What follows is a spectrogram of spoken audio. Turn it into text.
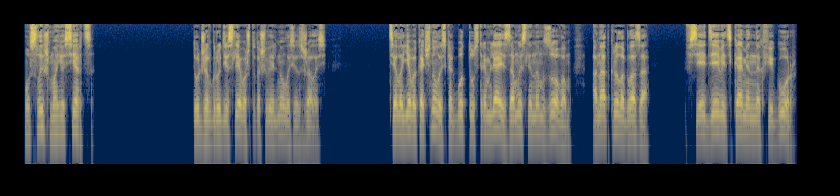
услышь мое сердце. Тут же в груди слева что-то шевельнулось и сжалось. Тело Евы качнулось, как будто устремляясь замысленным зовом. Она открыла глаза. Все девять каменных фигур,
